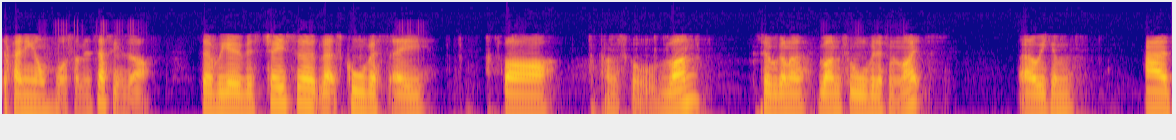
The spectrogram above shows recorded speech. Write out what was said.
depending on what some of the settings are. So if we go this chaser, let's call this a bar underscore run. So we're going to run through all the different lights. Uh, we can add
